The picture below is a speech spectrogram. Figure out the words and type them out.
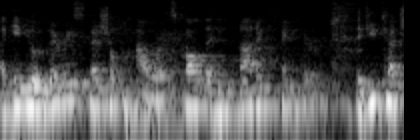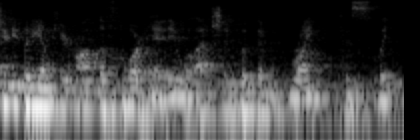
I gave you a very special power. It's called the hypnotic finger. If you touch anybody up here on the forehead, it will actually put them right to sleep.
